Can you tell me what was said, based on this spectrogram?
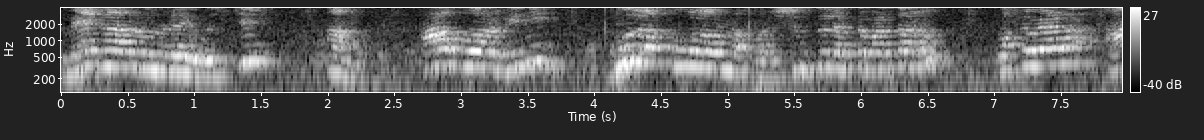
మేఘారుడై వచ్చి ఆ, పోర విని భూలోకంలో ఉన్న పరిశుద్ధులు ఎత్తబడతారు. ఒకవేళ ఆ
